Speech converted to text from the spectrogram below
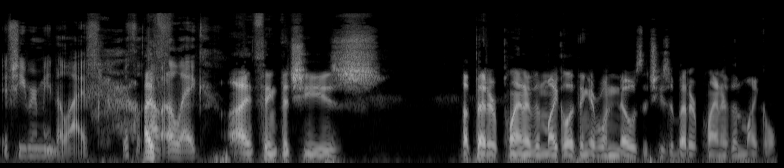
if she remained alive I without th- a leg. I think that she's a better planner than Michael. I think everyone knows that she's a better planner than Michael.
